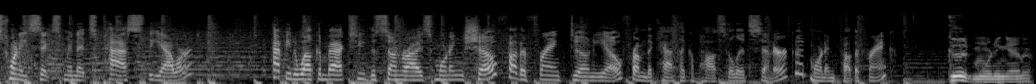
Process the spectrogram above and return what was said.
26 minutes past the hour. Happy to welcome back to the Sunrise Morning Show, Father Frank Donio from the Catholic Apostolate Center. Good morning, Father Frank. Good morning, Anna.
